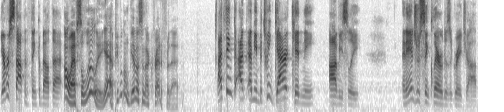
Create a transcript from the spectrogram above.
You ever stop and think about that? Oh, absolutely. Yeah, people don't give us enough credit for that. I think, I, I mean, between Garrett Kidney, obviously, and Andrew Sinclair, does a great job,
